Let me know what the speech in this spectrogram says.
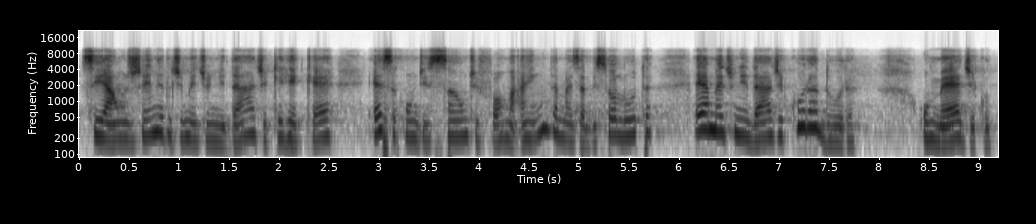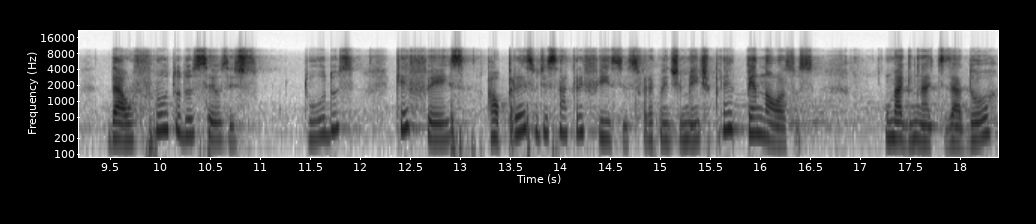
Se há um gênero de mediunidade que requer essa condição de forma ainda mais absoluta, é a mediunidade curadora. O médico dá o fruto dos seus estudos que fez ao preço de sacrifícios, frequentemente penosos. O magnetizador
